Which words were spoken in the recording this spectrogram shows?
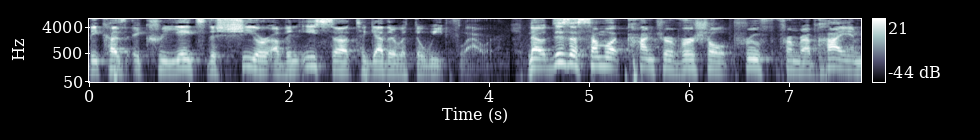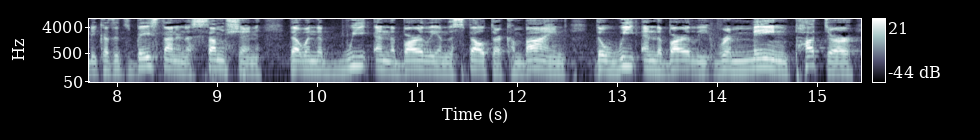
because it creates the shiur of an isa together with the wheat flour. Now, this is a somewhat controversial proof from Rab Chaim because it's based on an assumption that when the wheat and the barley and the spelt are combined, the wheat and the barley remain putter,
